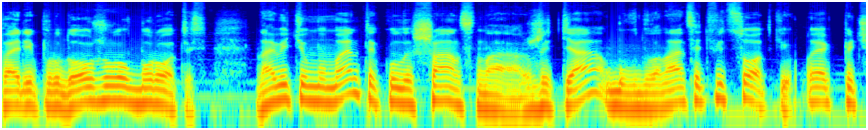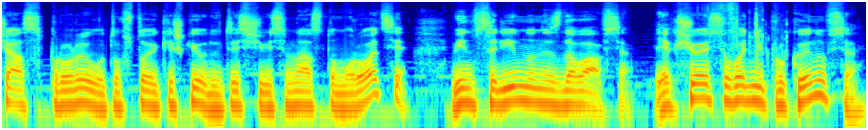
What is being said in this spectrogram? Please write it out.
Пері продовжував боротись. Навіть у моменти, коли шанс на життя був 12%. Ну як під час прориву товстої кишки у 2018 році, він все рівно не здавався. Якщо я сьогодні прокинувся,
